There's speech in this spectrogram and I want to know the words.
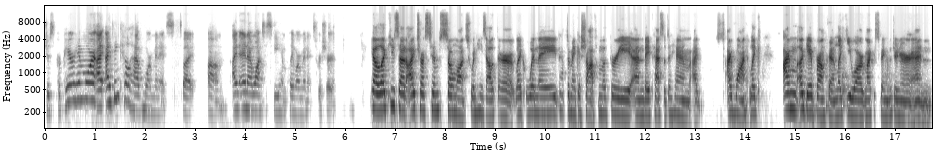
just prepare him more. I, I think he'll have more minutes, but um, I, and I want to see him play more minutes for sure. Yeah, like you said, I trust him so much when he's out there. Like when they have to make a shot from the three and they pass it to him, I, I want like I'm a Gabe Brown fan, like you are, Marcus Bingham Jr. and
